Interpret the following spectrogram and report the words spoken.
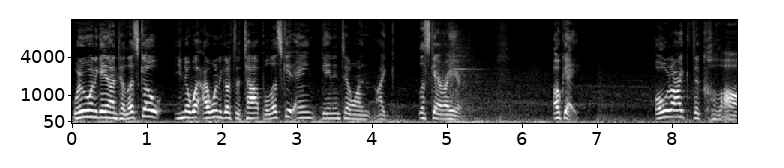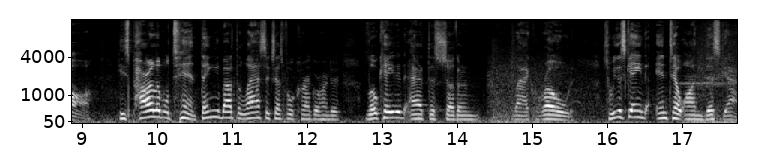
What do we want to gain intel? Let's go. You know what? I want to go to the top, but let's get aim, gain intel on like. Let's get right here. Okay. Olark the Claw. He's power level 10. Thinking about the last successful Caragor hunter located at the Southern Black Road. So we just gained intel on this guy.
